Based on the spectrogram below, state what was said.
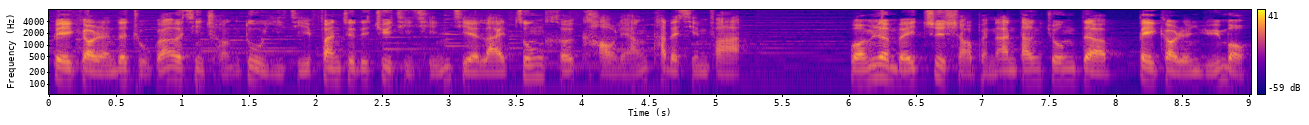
被告人的主观恶性程度以及犯罪的具体情节来综合考量他的刑罚。我们认为，至少本案当中的被告人于某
